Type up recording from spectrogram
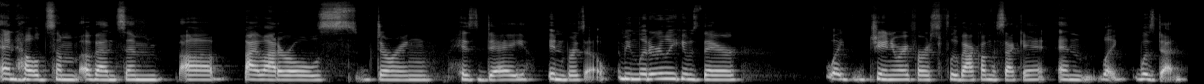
and held some events and uh, bilaterals during his day in Brazil. I mean, literally, he was there like January 1st, flew back on the 2nd, and like was done.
